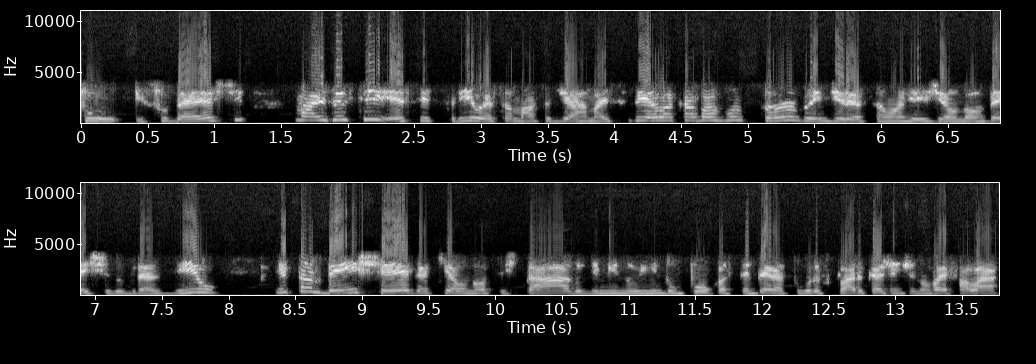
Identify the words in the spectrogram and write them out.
sul e sudeste, mas esse, esse frio, essa massa de ar mais fria, ela acaba avançando em direção à região nordeste do Brasil e também chega aqui ao nosso estado, diminuindo um pouco as temperaturas. Claro que a gente não vai falar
